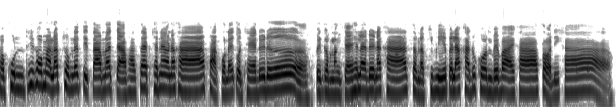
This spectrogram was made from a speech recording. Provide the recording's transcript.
ขอบคุณที่เข้ามารับชมและติดตามรัจ่าพาแซบชาแนลนะคะ ฝากกดไลค์กดแชร์ด้วยเด้อ เป็นกำลังใจให้เราด้วยนะคะสำหรับคลิปนี้ไปแล้วค่ะทุกคน บ๊ายบายค่ะ สวัสดีค่ะ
